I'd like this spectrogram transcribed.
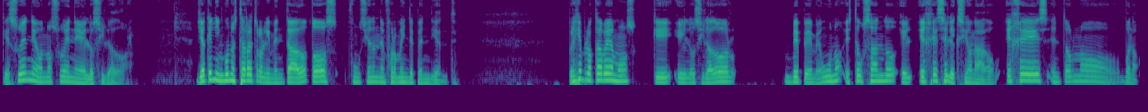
que suene o no suene el oscilador. Ya que ninguno está retroalimentado, todos funcionan en forma independiente. Por ejemplo, acá vemos que el oscilador BPM1 está usando el eje seleccionado. Eje es en torno, bueno,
